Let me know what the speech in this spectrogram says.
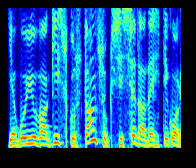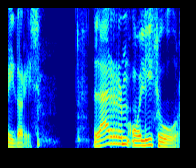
ja kui juba kiskus tantsuks, siis seda tehti koridoris. lärm oli suur,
